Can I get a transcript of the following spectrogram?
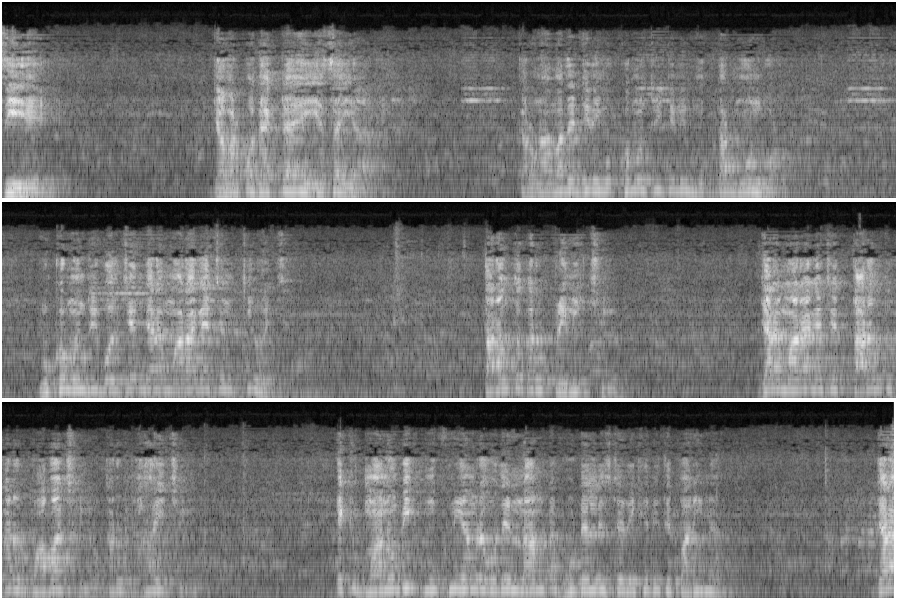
সিএ। যাওয়ার পথ একটাই এসআইআর। কারণ আমাদের যিনি মুখ্যমন্ত্রী, তিনি তার মন বড়। মুখ্যমন্ত্রী বলছেন, যারা মারা গেছেন, কি হয়েছে? তারাও তো কারোর প্রেমিক ছিল। যারা মারা গেছে, তারাও তো কারোর বাবা ছিল, কারোর ভাই ছিল। একটু মানবিক মুখ নিয়ে আমরা ওদের নামটা ভোটার লিস্টে রেখে দিতে পারি না। যারা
